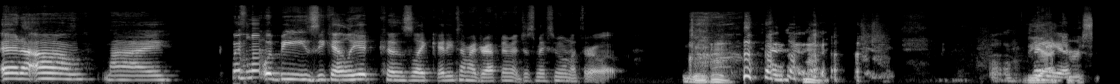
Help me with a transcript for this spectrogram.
And um, my equivalent would be Zeke Elliott because like anytime I draft him, it just makes me want to throw up. The there go. accuracy.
